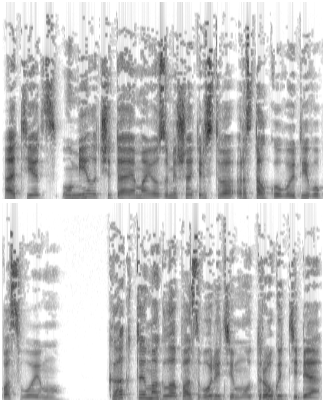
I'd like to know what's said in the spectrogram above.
Отец, умело читая мое замешательство, растолковывает его по-своему. «Как ты могла позволить ему трогать тебя?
